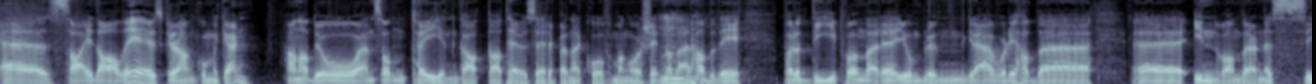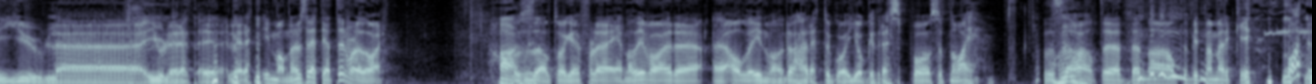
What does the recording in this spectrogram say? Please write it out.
Jeg sa i Dali, jeg husker han komikeren. Han hadde jo en sånn Tøyengata-TV-serie på NRK for mange år siden, og der hadde de parodi på den der Jon Blund-greia, hvor de hadde eh, innvandrernes jule... julerett... eh, Eller rett, innvandrernes rettigheter, var det det var. Og så herlig. syntes jeg alt var gøy, for det, en av de var eh, alle innvandrere har rett til å gå i joggedress på 17. mai. Og det, så har alltid, den har alltid bitt meg merke i. What?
